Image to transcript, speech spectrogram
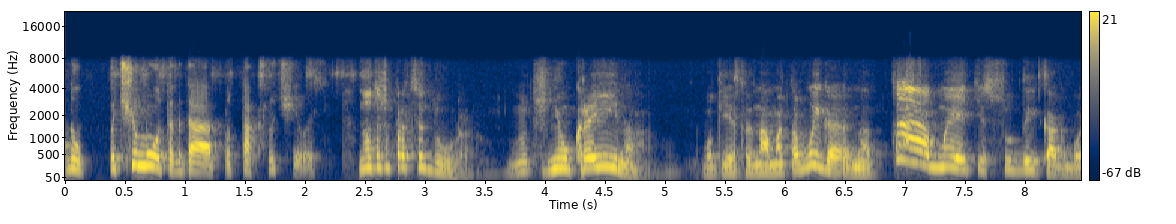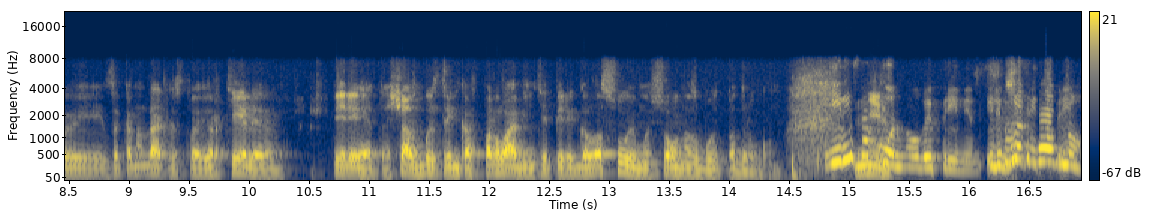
ну почему тогда вот так случилось? Ну это же процедура. Ну это же не Украина. Вот если нам это выгодно, да, мы эти суды, как бы, законодательство вертели пере Сейчас быстренько в парламенте переголосуем, и все у нас будет по-другому. Или закон Нет. новый примем. Или закон,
